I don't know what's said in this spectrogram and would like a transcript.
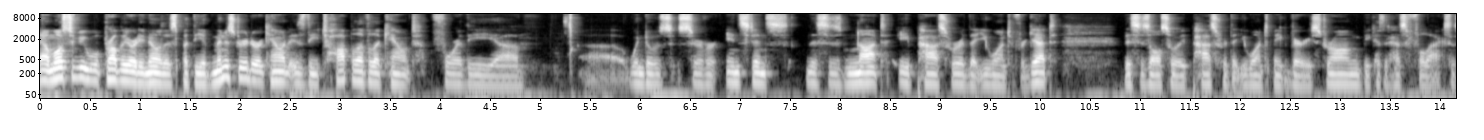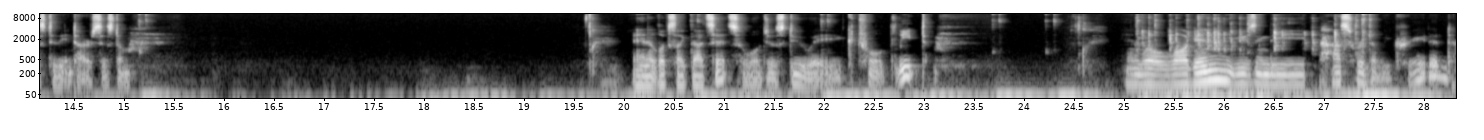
Now, most of you will probably already know this, but the administrator account is the top level account for the uh, uh, Windows Server instance. This is not a password that you want to forget. This is also a password that you want to make very strong because it has full access to the entire system. And it looks like that's it. So we'll just do a control delete. And we'll log in using the password that we created.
